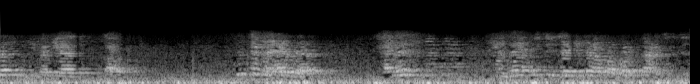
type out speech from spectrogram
الحديث نفسه في مكان آخر ثم هذا حدث في مسلم الذي لا مرات مع جدا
